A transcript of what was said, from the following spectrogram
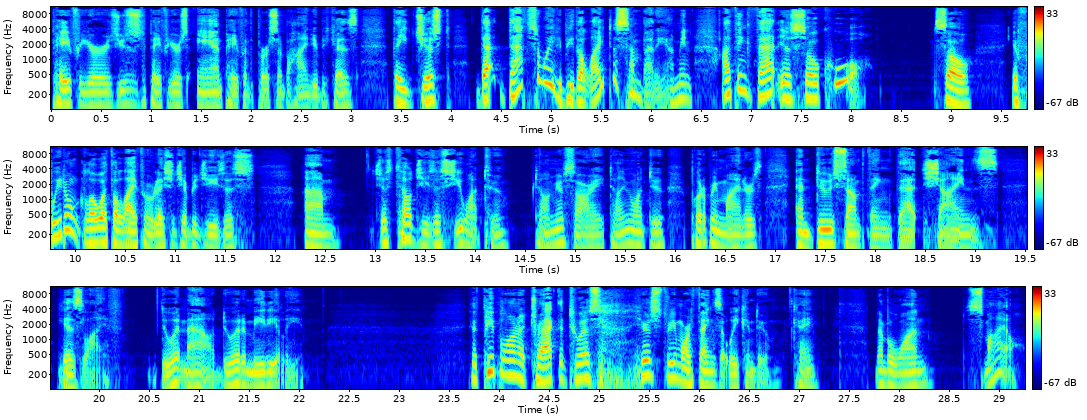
Pay for yours, use this to pay for yours, and pay for the person behind you because they just that that's the way to be the light to somebody. I mean, I think that is so cool. So if we don't glow with the life and relationship with Jesus, um, just tell Jesus you want to." Tell him you're sorry. Tell him you want to. Put up reminders and do something that shines his life. Do it now. Do it immediately. If people aren't attracted to us, here's three more things that we can do. Okay. Number one, smile.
